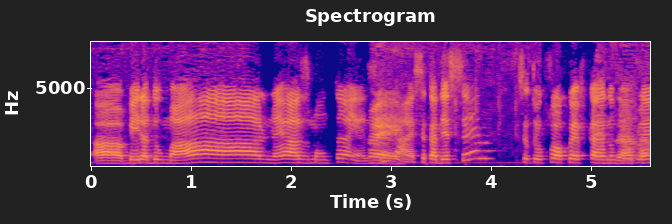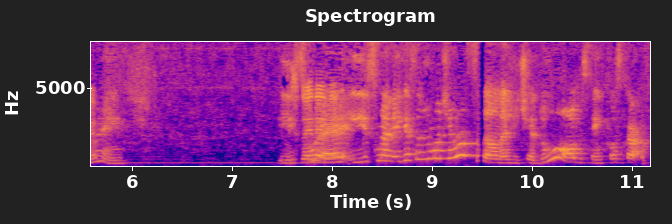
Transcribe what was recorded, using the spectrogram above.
a beira do mar, né? As montanhas? É. Não vai. Você tá descendo. Se o teu foco é ficar no problema. Exatamente. Isso Isso, é é, isso não é nem questão de motivação, né, gente? É do óbvio, você tem que focar,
